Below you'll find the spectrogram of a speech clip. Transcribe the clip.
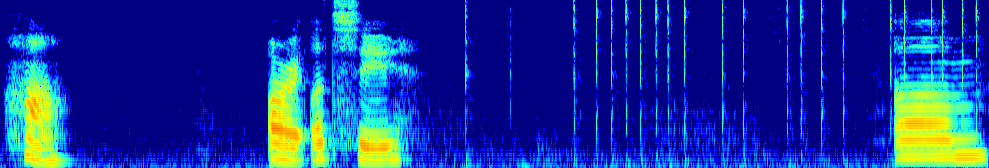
Huh. Alright, let's see. Um.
